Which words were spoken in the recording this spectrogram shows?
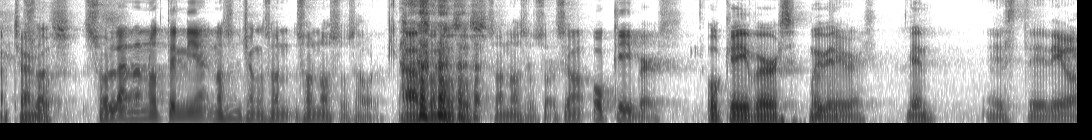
A changos. So- Solana no tenía, no son changos, son, son osos ahora. Ah, son osos. Son osos, llaman OK Bears. ok, Verse. Muy bien. Bears. Bien. Este, digo,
